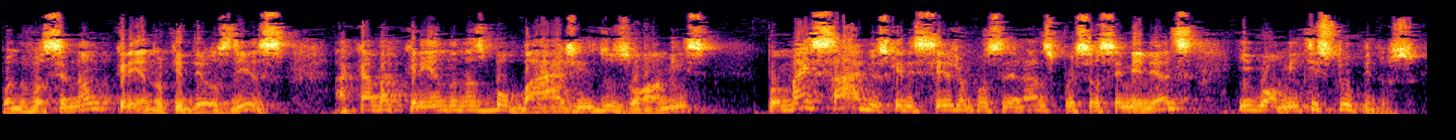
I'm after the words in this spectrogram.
Quando você não crê no que Deus diz, acaba crendo nas bobagens dos homens, por mais sábios que eles sejam considerados por seus semelhantes, igualmente estúpidos.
